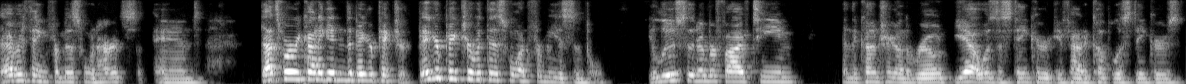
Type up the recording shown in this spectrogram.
Everything from this one hurts. And that's where we kind of get into the bigger picture. Bigger picture with this one for me is simple. You lose to the number five team in the country on the road. Yeah, it was a stinker. You've had a couple of stinkers,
